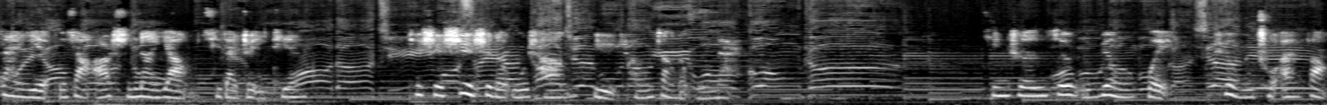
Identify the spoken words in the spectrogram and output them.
再也不像儿时那样期待这一天。这是世事的无常与成长的无奈。青春虽无怨无悔，却无处安放。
